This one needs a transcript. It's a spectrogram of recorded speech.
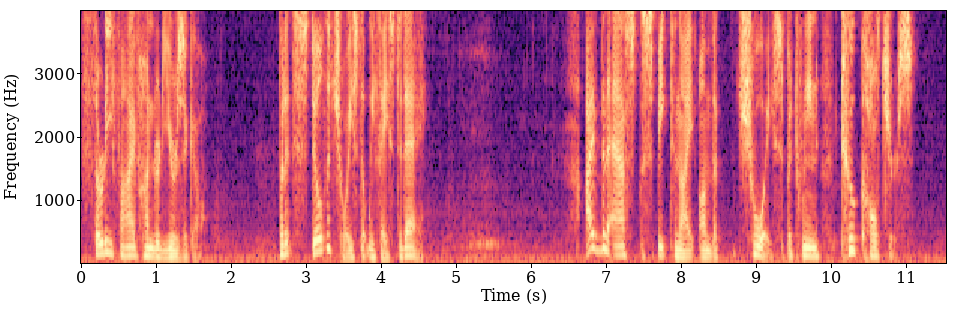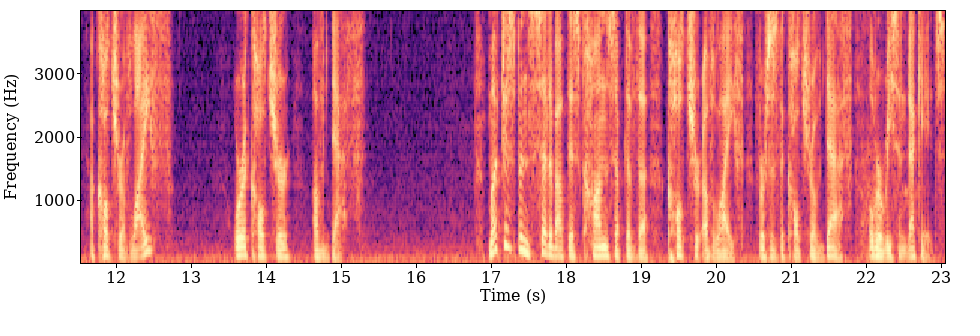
3,500 years ago, but it's still the choice that we face today. I've been asked to speak tonight on the choice between two cultures a culture of life or a culture of death. Much has been said about this concept of the culture of life versus the culture of death over recent decades.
